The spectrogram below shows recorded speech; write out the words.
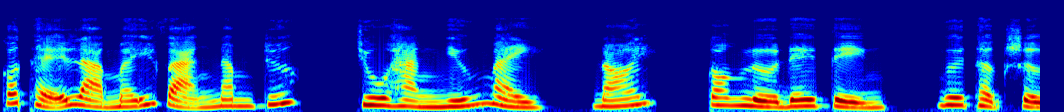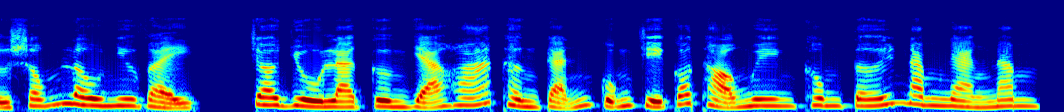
có thể là mấy vạn năm trước, Chu Hằng nhướng mày, nói, con lừa đê tiện, ngươi thật sự sống lâu như vậy, cho dù là cường giả hóa thần cảnh cũng chỉ có thọ nguyên không tới 5.000 năm,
